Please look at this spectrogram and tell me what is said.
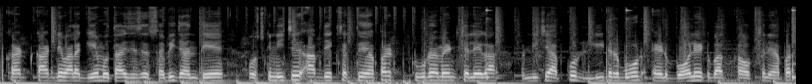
काट, काटने वाला गेम होता है, जैसे सभी जानते हैं। उसके नीचे आप देख सकते हो यहाँ पर टूर्नामेंट चलेगा और नीचे आपको लीडर बोर्ड एंड बॉलेट बाग का ऑप्शन यहाँ पर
